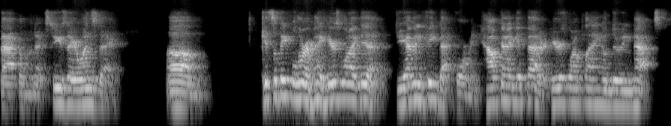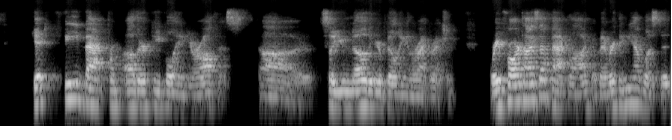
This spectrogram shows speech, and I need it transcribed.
back on the next Tuesday or Wednesday, um, get some people who are, hey, here's what I did. Do you have any feedback for me? How can I get better? Here's what I'm planning on doing next. Get feedback from other people in your office uh, so you know that you're building in the right direction. Reprioritize that backlog of everything you have listed.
